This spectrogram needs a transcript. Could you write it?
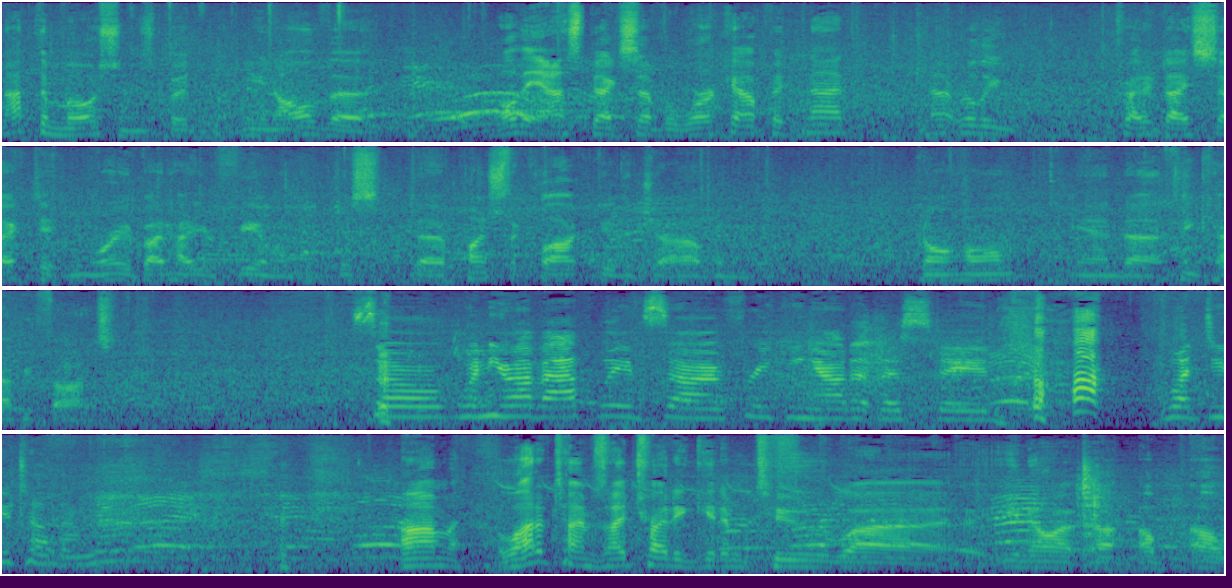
not the motions, but I mean all the all the aspects of a workout, but not not really try to dissect it and worry about how you're feeling. Just uh, punch the clock, do the job, and go home and uh, think happy thoughts. So when you have athletes uh, freaking out at this stage, what do you tell them? Um, a lot of times I try to get them to, uh, you know, I'll, I'll,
